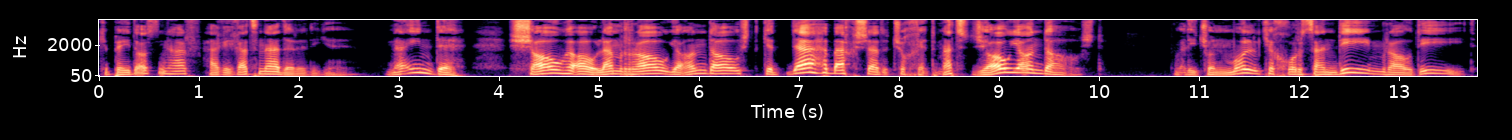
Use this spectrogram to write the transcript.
که پیداست این حرف حقیقت نداره دیگه. نه این ده. شاه عالم رای آن داشت که ده بخشد چو خدمت جای آن داشت. ولی چون ملک خرسندیم را دید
